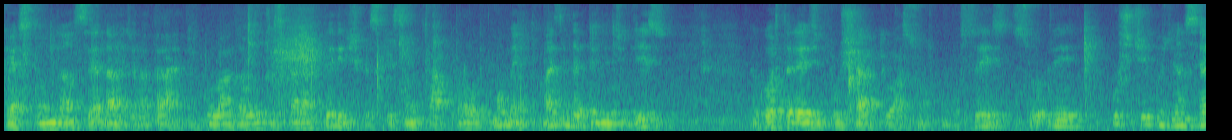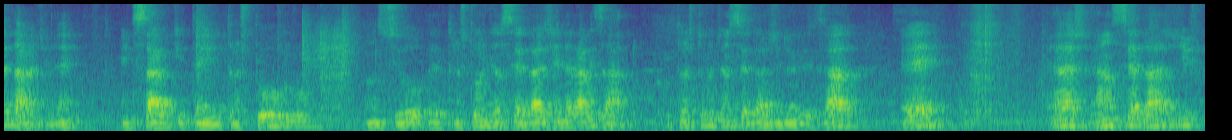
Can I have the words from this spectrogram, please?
questão da ansiedade, ela está vinculada a outras características que são para outro momento. Mas independente disso, eu gostaria de puxar aqui o assunto com vocês sobre os tipos de ansiedade, né? A gente sabe que tem o transtorno, ansio, é, transtorno de ansiedade generalizado. O transtorno de ansiedade generalizado é a ansiedade de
